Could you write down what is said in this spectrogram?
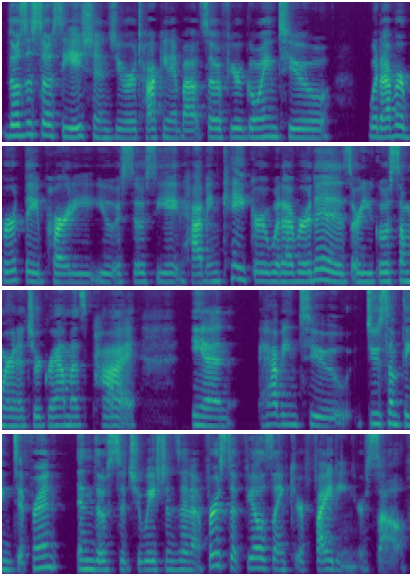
those associations you were talking about. So if you're going to whatever birthday party you associate having cake or whatever it is, or you go somewhere and it's your grandma's pie and having to do something different in those situations. And at first it feels like you're fighting yourself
